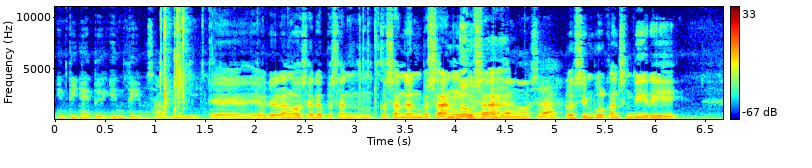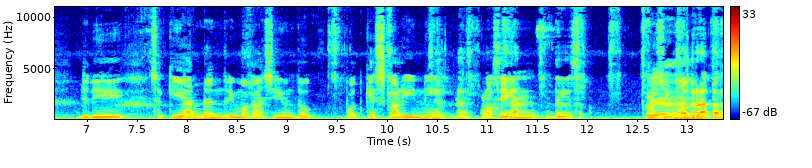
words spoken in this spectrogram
intinya itu intim. Sabi. Ya ya udahlah nggak usah ada pesan kesan dan pesan nggak usah. Ya, udah nggak usah. Lo simpulkan sendiri. Jadi sekian dan terima kasih untuk podcast kali ini. Ya, udah closingan dari closing Ya. moderator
